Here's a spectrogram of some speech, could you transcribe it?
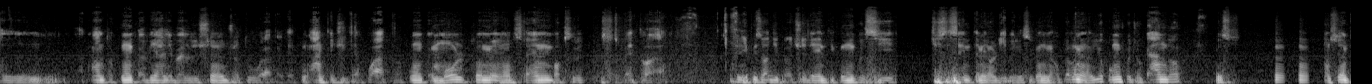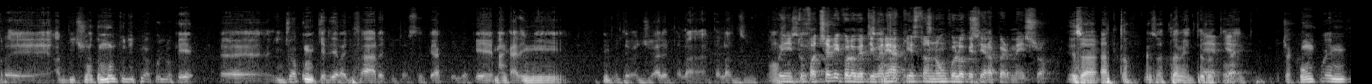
al- a quanto comunque avviene a livello di sceneggiatura, perché anche GTA 4 comunque è molto meno sandbox rispetto a- agli episodi precedenti, comunque si, ci si sente meno liberi secondo me, o perlomeno io comunque giocando mi sono sempre avvicinato molto di più a quello che eh, il gioco mi chiedeva di fare piuttosto che a quello che magari mi, mi poteva girare per la, per la zucca. Non Quindi so tu facevi quello che ti veniva chiesto, non quello che ti era permesso. Esatto, esattamente, Eh, esattamente. Cioè comunque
